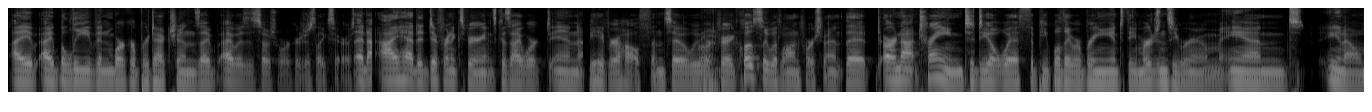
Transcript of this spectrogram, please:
I, I believe in worker protections. I, I was a social worker just like Sarah. And I had a different experience because I worked in behavioral health. And so we worked very closely with law enforcement that are not trained to deal with the people they were bringing into the emergency room. And, you know,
